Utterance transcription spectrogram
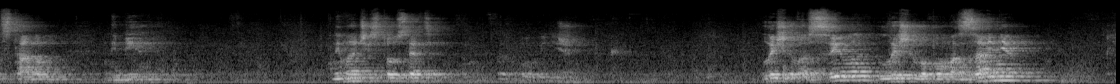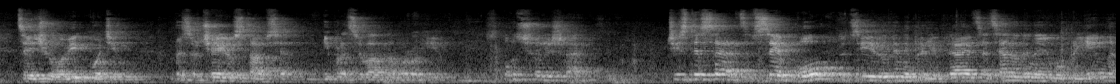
станом не бігає. Нема чистого серця. Бог відійшов. Лишила сила, лишило помазання. Цей чоловік потім без очей остався і працював на ворогів. От що рішає. Чисте серце, все Бог до цієї людини приліпляється, ця людина йому приємна,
